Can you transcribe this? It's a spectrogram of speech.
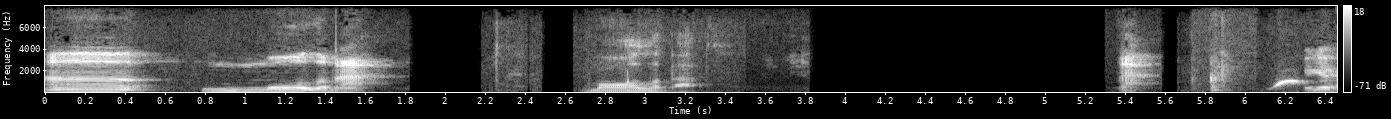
Uh, Morlabat. Morlabat. There we go.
